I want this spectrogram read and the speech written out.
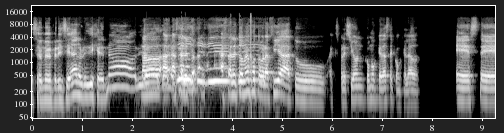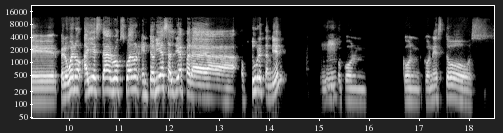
Se me frisearon y dije, no, Dios, No, a- ya no hasta, le to- perdí. hasta le tomé fotografía a tu expresión, cómo quedaste congelado. Este, pero bueno, ahí está Rogue Squadron. En teoría saldría para octubre también, con, con, con estos,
